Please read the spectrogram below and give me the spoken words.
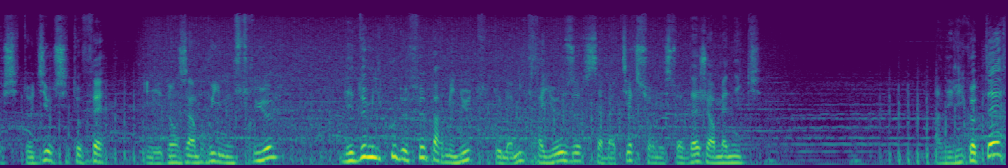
Aussitôt dit, aussitôt fait, et dans un bruit monstrueux, les 2000 coups de feu par minute de la mitrailleuse s'abattirent sur les soldats germaniques. Un hélicoptère?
